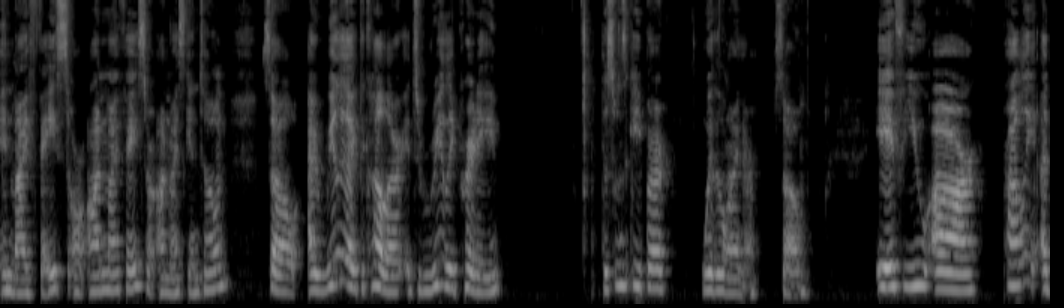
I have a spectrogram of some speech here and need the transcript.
in my face or on my face or on my skin tone. So I really like the color. It's really pretty. This one's a keeper with a liner. So if you are probably a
